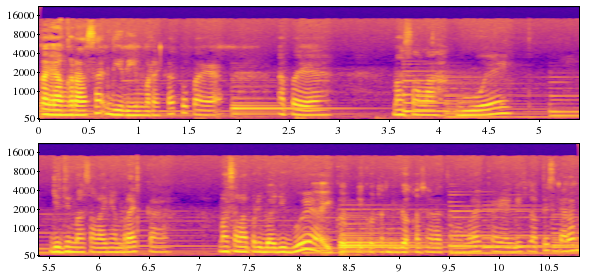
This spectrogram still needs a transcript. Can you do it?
kayak ngerasa diri mereka tuh kayak apa ya masalah gue jadi masalahnya mereka. Masalah pribadi gue ya ikut ikutan juga kesalahan sama mereka ya gitu. Tapi sekarang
